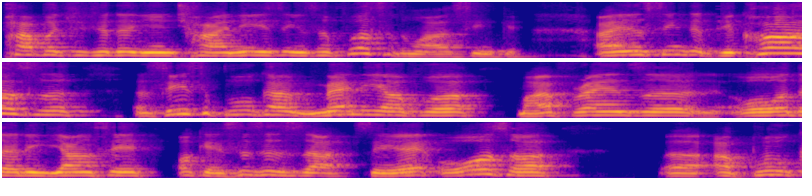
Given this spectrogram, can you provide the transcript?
published in Chinese is the first one, I think. I think because uh, this book, uh, many of uh, my friends, all the young say, okay, this is uh, also a book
